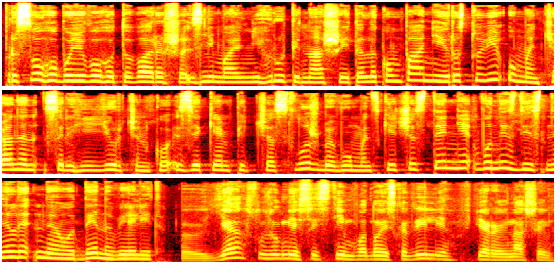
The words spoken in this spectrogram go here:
Про свого бойового товариша знімальній групі нашої телекомпанії розповів уманчанин Сергій Юрченко, з яким під час служби в уманській частині вони здійснили не один виліт. Я служил вместе с ним в одной эскадрилье, в первой нашей,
